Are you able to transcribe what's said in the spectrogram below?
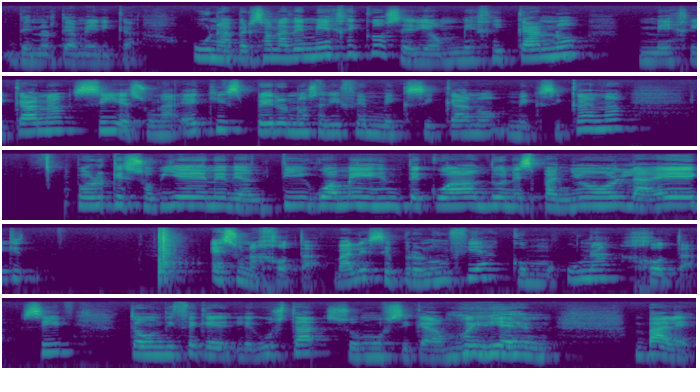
de Norteamérica. Una persona de México sería un mexicano, mexicana, sí es una X, pero no se dice mexicano, mexicana, porque eso viene de antiguamente cuando en español la X es una J, ¿vale? Se pronuncia como una J, ¿sí? Tom dice que le gusta su música, muy bien. Vale,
